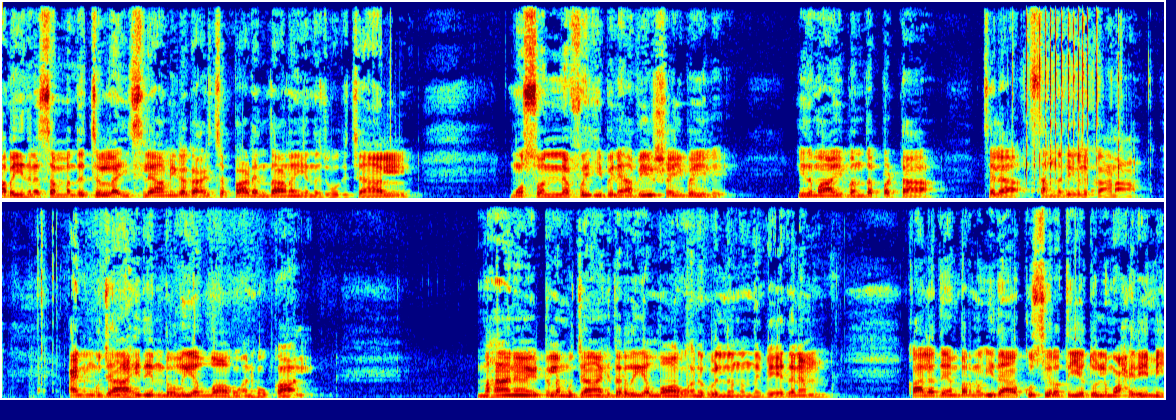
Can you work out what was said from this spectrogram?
അപ്പോൾ ഇതിനെ സംബന്ധിച്ചുള്ള ഇസ്ലാമിക കാഴ്ചപ്പാട് എന്താണ് എന്ന് ചോദിച്ചാൽ മുസന്നഫ് ഇബിന് അബീഷൈബയിൽ ഇതുമായി ബന്ധപ്പെട്ട ചില സംഗതികൾ കാണാം. അൻ മുജാഹിദിൻ റളി അള്ളാഹു അൻഹു കാൽ മഹാനായിട്ടുള്ള മുജാഹിദ് റളി അള്ളാഹു അനുഹുവിൽ നിന്നും നിവേദനം. കാൽ അദ്ദേഹം പറഞ്ഞു ഇതാ കുസിറത്തിയതുൽ മൊഹരിമി.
